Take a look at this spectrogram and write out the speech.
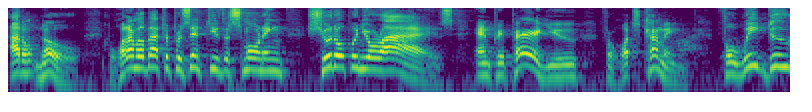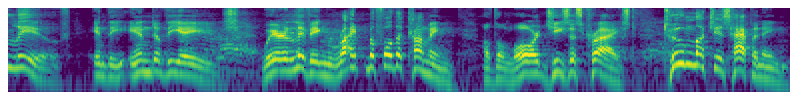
I don't know. But what I'm about to present to you this morning should open your eyes and prepare you for what's coming. For we do live in the end of the age. We're living right before the coming of the Lord Jesus Christ. Too much is happening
